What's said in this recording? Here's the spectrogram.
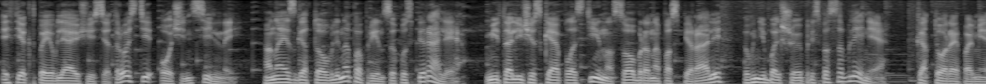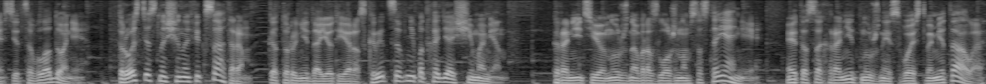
эффект появляющейся трости очень сильный. Она изготовлена по принципу спирали. Металлическая пластина собрана по спирали в небольшое приспособление, которое поместится в ладони. Трость оснащена фиксатором, который не дает ей раскрыться в неподходящий момент. Хранить ее нужно в разложенном состоянии. Это сохранит нужные свойства металла,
